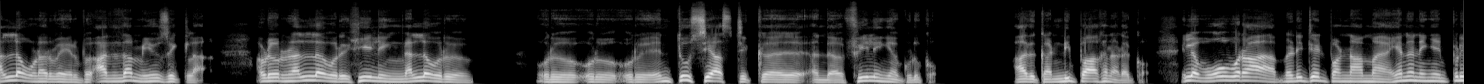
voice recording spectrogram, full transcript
நல்ல உணர்வை இருப்பு அதுதான் மியூசிக்கில் அப்படி ஒரு நல்ல ஒரு ஹீலிங் நல்ல ஒரு ஒரு ஒரு ஒரு என்தூசியாஸ்டிக் அந்த ஃபீலிங்கை கொடுக்கும். அது கண்டிப்பாக நடக்கும். இல்லை ஓவராக மெடிடேட் பண்ணாமல் ஏன்னா நீங்கள் இப்படி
